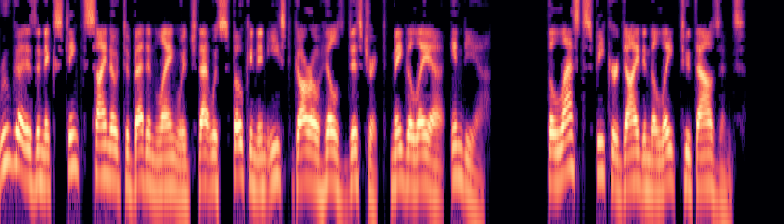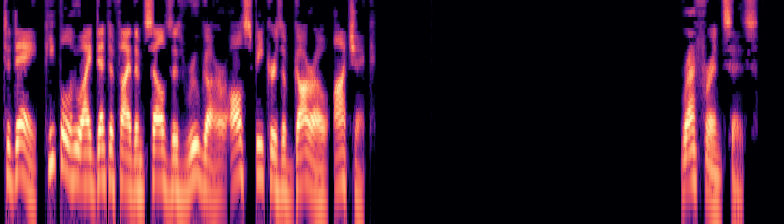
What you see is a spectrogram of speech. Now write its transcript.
Ruga is an extinct Sino-Tibetan language that was spoken in East Garo Hills District, Meghalaya, India. The last speaker died in the late 2000s. Today, people who identify themselves as Ruga are all speakers of Garo, Achik. References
